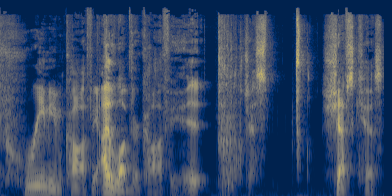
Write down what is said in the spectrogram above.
premium coffee. I love their coffee. It just chef's kiss.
